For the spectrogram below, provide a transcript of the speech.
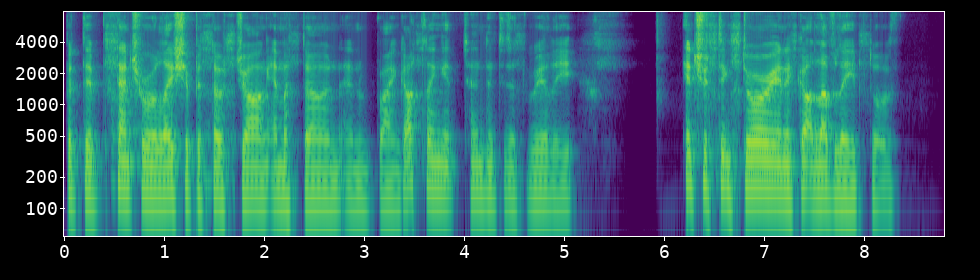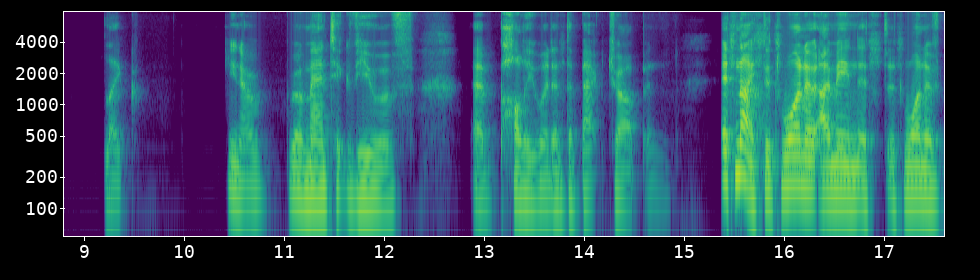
but the central relationship is so strong. Emma Stone and Ryan Gosling. It turned into this really interesting story, and it got a lovely sort of like, you know, romantic view of uh, Hollywood and the backdrop, and it's nice. It's one of, I mean, it's it's one of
